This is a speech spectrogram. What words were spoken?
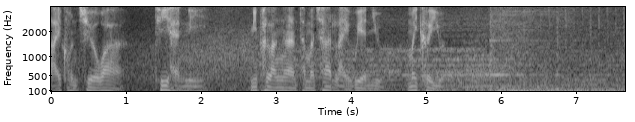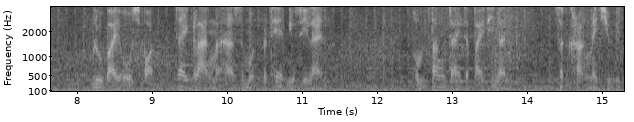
ลายคนเชื่อว่าที่แห่งนี้มีพลังงานธรรมชาติไหลเวียนอยู่ไม่เคยหยุด Blue Bio Spot ใจกลางมหาสมุทรประเทศนิวซีแลนด์ ผมตั้งใจจะไปที่นั่น สักครั้งในชีวิต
